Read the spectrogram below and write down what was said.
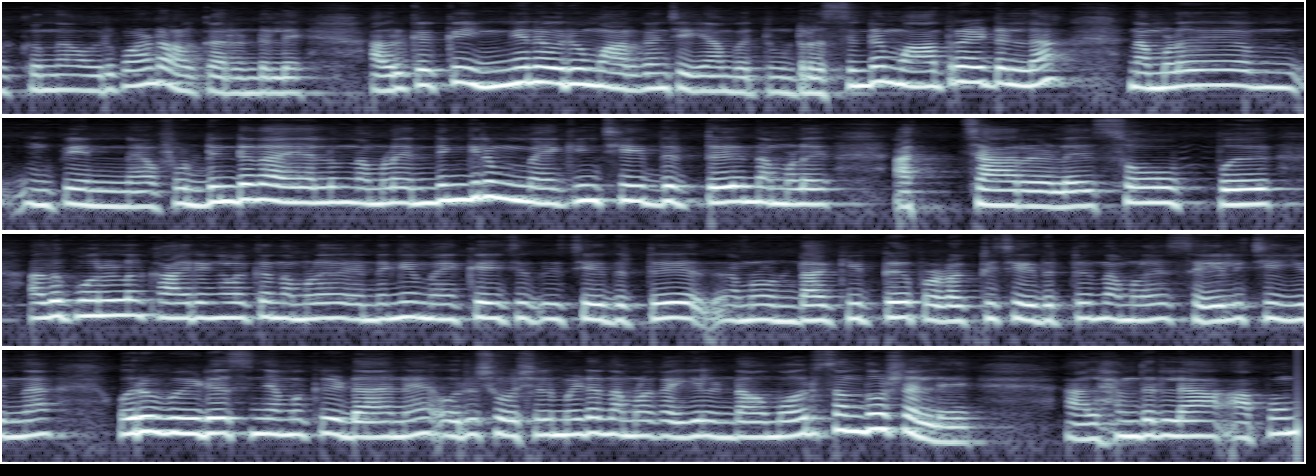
നിൽക്കുന്ന ഒരുപാട് ആൾക്കാരുണ്ടല്ലേ? അവർക്കൊക്കെ ഇങ്ങനെ ഒരു മാർഗം ചെയ്യാൻ പറ്റും. ഡ്രസ്സിന്റെ മാത്രമായിട്ടല്ല നമ്മൾ പിന്നെ ഫുഡിന്റെതായാലും നമ്മൾ എന്തെങ്കിലും മേക്കിംഗ് ചെയ്തിട്ട് നമ്മൾ അച്ചാറുകൾ സോപ്പ് അതുപോലുള്ള കാര്യങ്ങളൊക്കെ നമ്മൾ എന്തെങ്കിലും മേക്ക് ചെയ്ത് ചെയ്തിട്ട് നമ്മൾ ഉണ്ടാക്കിയിട്ട് പ്രൊഡക്റ്റ് ചെയ്തിട്ട് നമ്മൾ സെയിൽ ചെയ്യുന്ന ഒരു വീഡിയോസ് നമുക്ക് ഇടാൻ ഒരു സോഷ്യൽ മീഡിയ നമ്മളെ കയ്യിൽ ഉണ്ടാകുമ്പോൾ ഒരു സന്തോഷമല്ലേ അലഹമില്ല അപ്പം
